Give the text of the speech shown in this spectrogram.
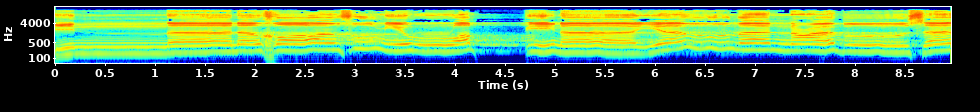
أنا نخاف من ربنا يوما يوما عبوسا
